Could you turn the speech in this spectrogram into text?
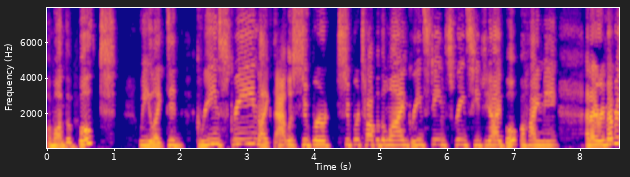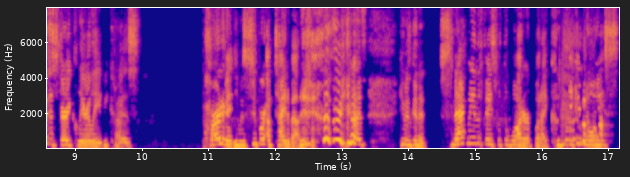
I'm on the boat. We like did green screen, like that was super, super top of the line, green screen, screen CGI boat behind me. And I remember this very clearly because part of it, he was super uptight about it because he was going to smack me in the face with the water, but I couldn't make a noise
